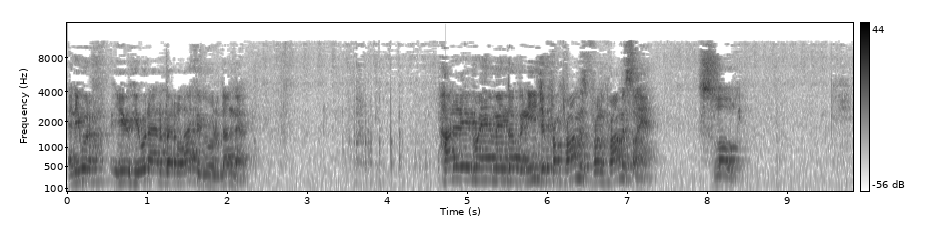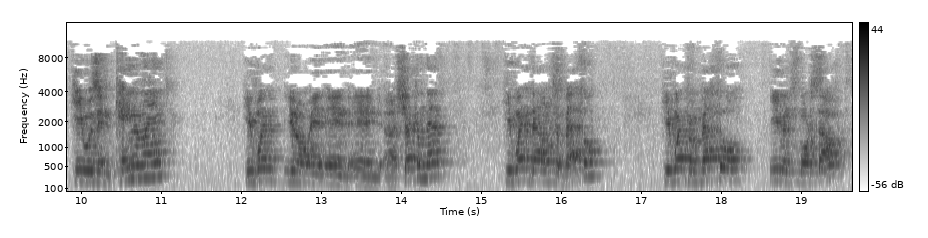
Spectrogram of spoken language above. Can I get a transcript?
And he would have, he, would have had a better life if he would have done that. How did Abraham end up in Egypt from, promise, from the promised land? Slowly. He was in Canaan land. He went, you know, in, in, in uh, Shechem then. He went down to Bethel. He went from Bethel even more south.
